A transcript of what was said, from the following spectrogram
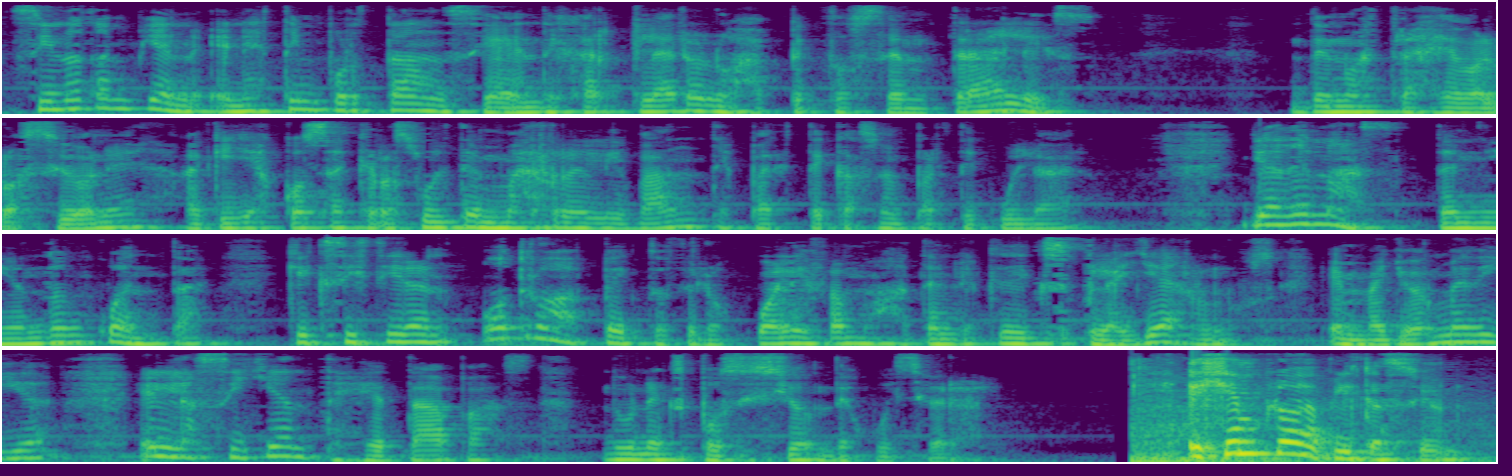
sino también en esta importancia en dejar claros los aspectos centrales de nuestras evaluaciones, aquellas cosas que resulten más relevantes para este caso en particular, y además teniendo en cuenta que existirán otros aspectos de los cuales vamos a tener que explayarnos en mayor medida en las siguientes etapas de una exposición de juicio oral. Ejemplo de aplicación.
